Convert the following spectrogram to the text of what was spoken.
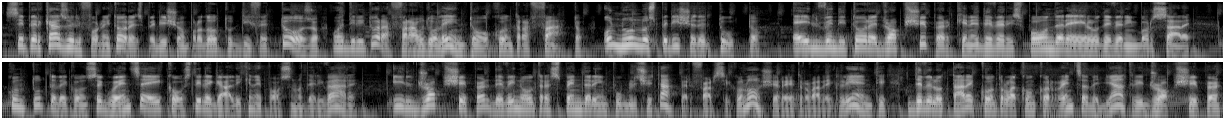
Se per caso il fornitore spedisce un prodotto difettoso o addirittura fraudolento o contraffatto, o non lo spedisce del tutto, è il venditore dropshipper che ne deve rispondere e lo deve rimborsare, con tutte le conseguenze e i costi legali che ne possono derivare. Il dropshipper deve inoltre spendere in pubblicità per farsi conoscere e trovare clienti, deve lottare contro la concorrenza degli altri dropshipper,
